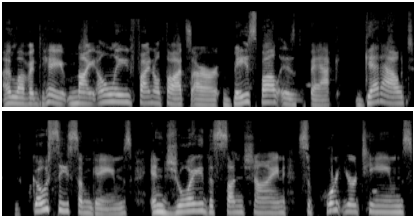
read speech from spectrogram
I love it. Hey, my only final thoughts are baseball is back get out, go see some games, enjoy the sunshine, support your teams.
